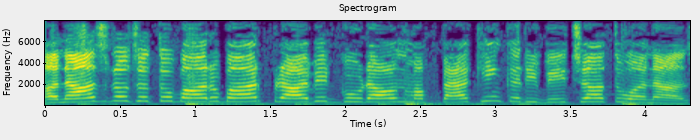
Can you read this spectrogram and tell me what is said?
અનાજનો જથ્થો બારોબાર પ્રાઇવેટ ગોડાઉનમાં પેકિંગ કરી વેચાતું અનાજ.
